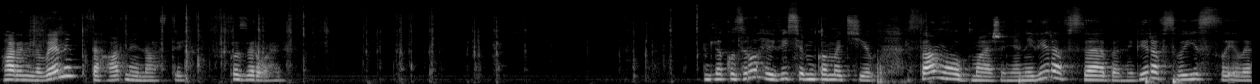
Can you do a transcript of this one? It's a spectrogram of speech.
Гарні новини та гарний настрій. Козироги. Для козирогів вісімка мечів, самообмеження, невіра в себе, невіра в свої сили,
